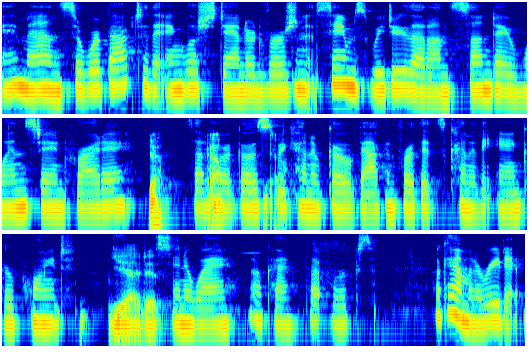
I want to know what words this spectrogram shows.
Amen. So we're back to the English Standard Version. It seems we do that on Sunday, Wednesday, and Friday. Yeah. Is that yeah, how it goes? yeah. We kind of go back and forth. It's kind of the anchor point Yeah, it is. in a way. Okay, that works. Okay, I'm going to read it.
